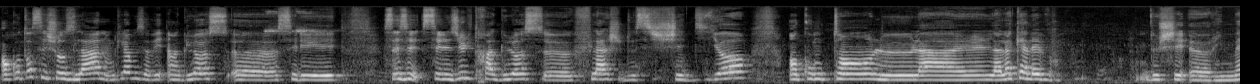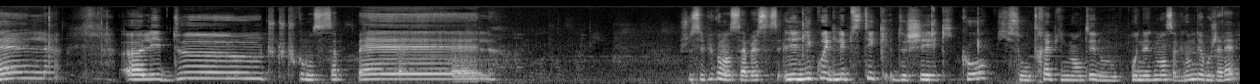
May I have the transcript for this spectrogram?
En comptant ces choses-là, donc là vous avez un gloss, euh, c'est les, les ultra gloss euh, flash de chez Dior, en comptant le, la, la à lèvres de chez euh, Rimmel. Euh, les deux... Comment ça s'appelle? Je sais plus comment ça s'appelle. Les liquid lipstick de chez Kiko, qui sont très pigmentés, donc honnêtement ça fait comme des rouges à lèvres.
